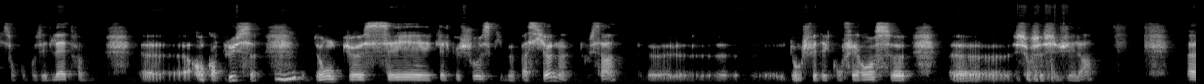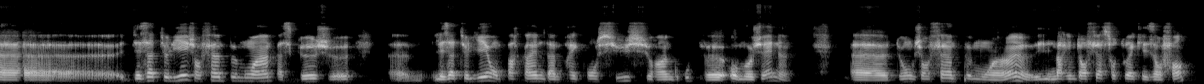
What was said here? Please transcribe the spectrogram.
qui sont composés de lettres euh, encore plus. Mm-hmm. Donc c'est quelque chose qui me passionne, tout ça. donc je fais des conférences sur ce sujet-là. des ateliers, j'en fais un peu moins parce que je, les ateliers, on part quand même d'un préconçu sur un groupe homogène. donc j'en fais un peu moins. Il m'arrive d'en faire surtout avec les enfants.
